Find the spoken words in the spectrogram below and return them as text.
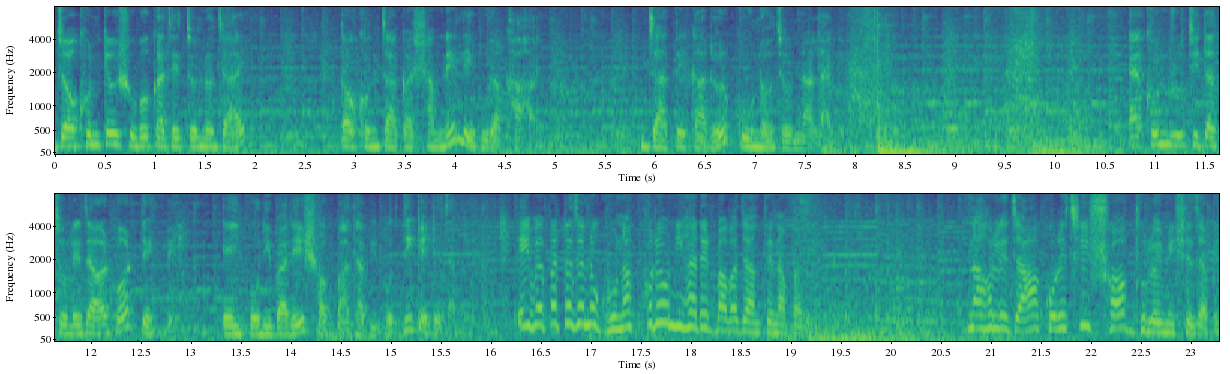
যখন কেউ শুভ কাজের জন্য যায় তখন চাকার সামনে লেবু রাখা হয় যাতে কারোর কুনজর না লাগে। এখন রুচিতা চলে যাওয়ার পর দেখবে এই পরিবারে সব বাধা বিপত্তি কেটে যাবে। এই ব্যাপারটা যেন ঘুণাক্ষরেও নিহারের বাবা জানতে না পারে। না হলে যা করেছি সব ধুলোয় মিশে যাবে।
